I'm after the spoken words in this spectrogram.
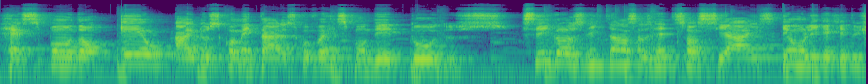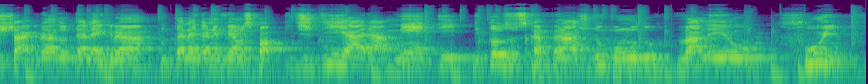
Respondam eu aí nos comentários que eu vou responder todos. Siga os links das nossas redes sociais. Tem um link aqui do Instagram, do Telegram. No Telegram enviamos palpites diariamente de todos os campeonatos do mundo. Valeu, fui!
